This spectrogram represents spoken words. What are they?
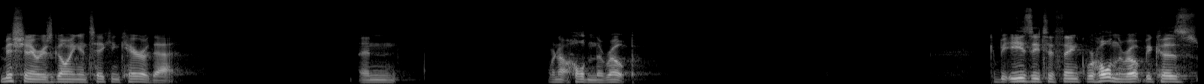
missionaries going and taking care of that. And we're not holding the rope. It can be easy to think we're holding the rope because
